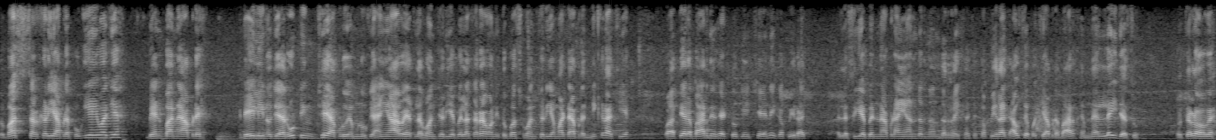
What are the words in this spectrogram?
તો બસ સરકડિયા આપણે પૂગી આવ્યા છીએ. બેનબાને આપણે ડેઈલીનો જે રૂટીન છે આપણું એમનું કે અહીંયા આવે એટલે વનચર્યા પહેલાં કરાવવાની, તો બસ વનચર્યા માટે આપણે નીકળ્યા છીએ. અત્યારે બહારની સાઈડ તો ક્યાંય છે નહીં કપિરાજ. એટલે સીએ બેનને આપણે અહીંયા અંદર ને અંદર રાખ્યા છે. કપિરાજ આવશે પછી આપણે બહાર એમને લઈ જશું. તો ચલો હવે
